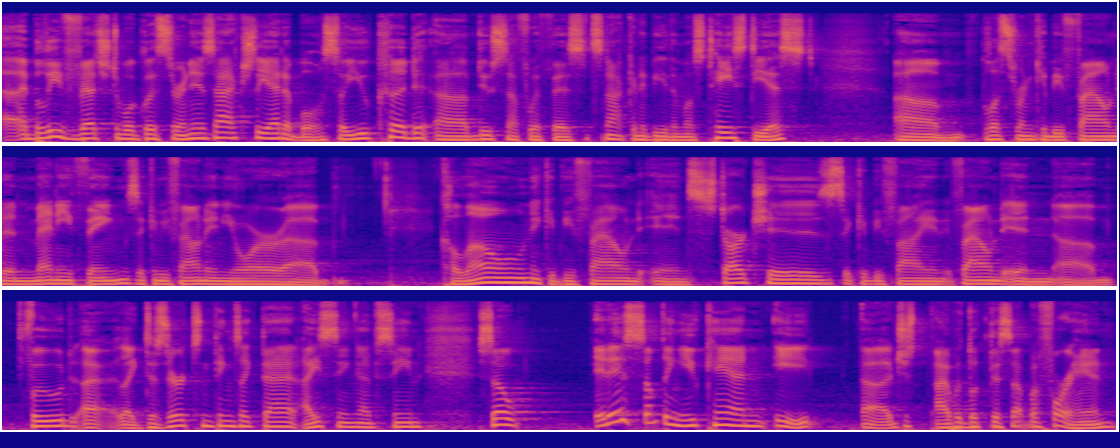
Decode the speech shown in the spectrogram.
I believe vegetable glycerin is actually edible. So you could uh, do stuff with this. It's not going to be the most tastiest. Um, glycerin can be found in many things. It can be found in your uh, cologne. It can be found in starches. It can be find, found in um, food, uh, like desserts and things like that. Icing, I've seen. So it is something you can eat. Uh, just I would look this up beforehand.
